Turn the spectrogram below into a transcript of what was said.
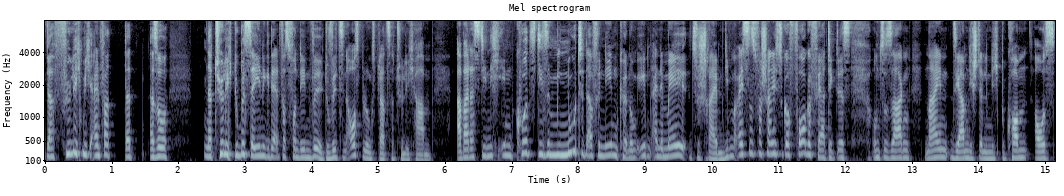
da fühle ich mich einfach, da, also natürlich, du bist derjenige, der etwas von denen will. Du willst den Ausbildungsplatz natürlich haben aber dass die nicht eben kurz diese Minute dafür nehmen können, um eben eine Mail zu schreiben, die meistens wahrscheinlich sogar vorgefertigt ist, um zu sagen, nein, sie haben die Stelle nicht bekommen aus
